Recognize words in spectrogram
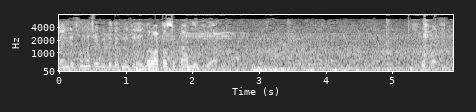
थैंक यू सो मच ये वीडियो देखने के लिए। एक बार वापस से कार्ड देखिए आप। सुपर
